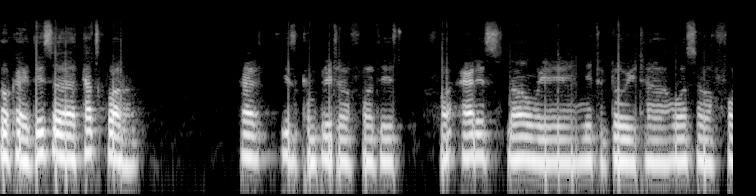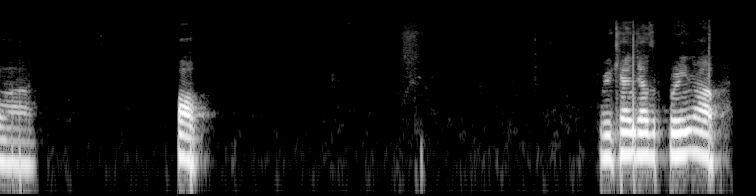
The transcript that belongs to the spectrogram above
Okay this uh, task one is completed for this for alice now we need to do it uh, also for bob we can just bring up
